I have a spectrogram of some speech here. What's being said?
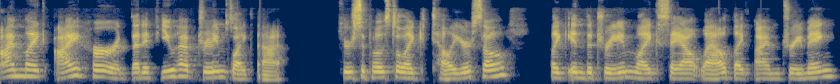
I'm like I heard that if you have dreams like that, you're supposed to like tell yourself like in the dream like say out loud like I'm dreaming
